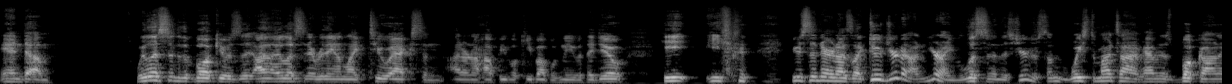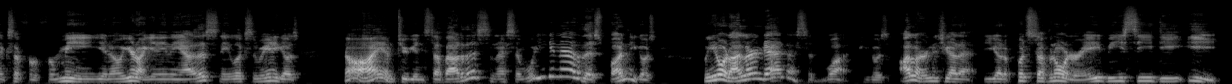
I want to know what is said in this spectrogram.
And um, we listened to the book. It was I listened to everything on like two X, and I don't know how people keep up with me, but they do. He he he was sitting there, and I was like, dude, you're not you're not even listening to this. You're just I'm wasting my time having this book on, except for for me. You know, you're not getting anything out of this. And he looks at me and he goes no, I am too getting stuff out of this. And I said, what are you getting out of this, bud? And he goes, well, you know what I learned, Dad? I said, what? He goes, I learned that you gotta you gotta put stuff in order. A, B, C, D, E.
